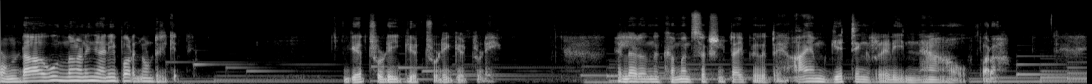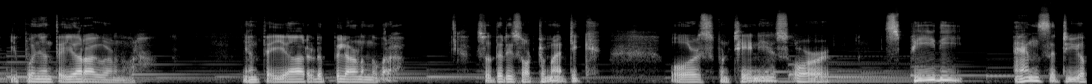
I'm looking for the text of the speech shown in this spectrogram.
ഉണ്ടാകും എന്നാണ് ഞാൻ ഈ പറഞ്ഞുകൊണ്ടിരിക്കുന്നത്. Get ready get ready get ready എല്ലാവരും ഒന്ന് കമന്റ് സെക്ഷൻ ടൈപ്പ് ചെയ്തിട്ട് ഐ എം ഗെറ്റിംഗ് റെഡി നാവ് പറ. ഇപ്പോൾ ഞാൻ തയ്യാറാകുകയാണെന്ന് പറ. ഞാൻ തയ്യാറെടുപ്പിലാണെന്ന് പറ. So there is automatic or spontaneous or speedy answer to your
